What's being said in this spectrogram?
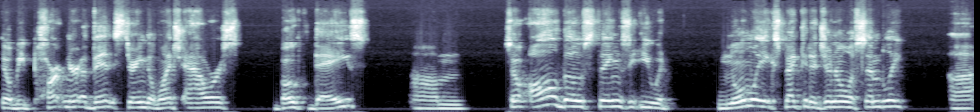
there'll be partner events during the lunch hours, both days. Um, so all those things that you would normally expect at a general assembly uh,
